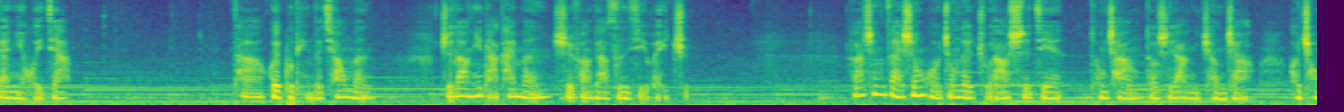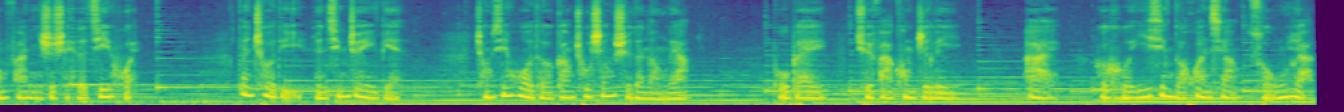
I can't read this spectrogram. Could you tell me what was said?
带你回家，他会不停地敲门。直到你打开门，释放掉自己为止。发生在生活中的主要事件，通常都是让你成长和重返你是谁的机会。但彻底认清这一点，重新获得刚出生时的能量，不被缺乏控制力、爱和合一性的幻象所污染，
